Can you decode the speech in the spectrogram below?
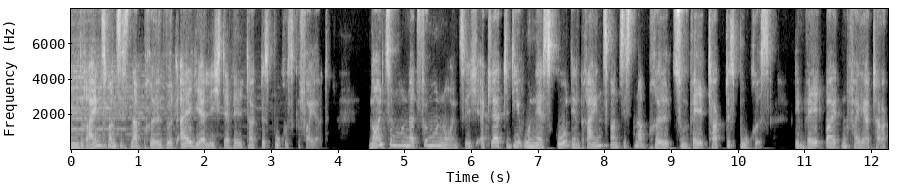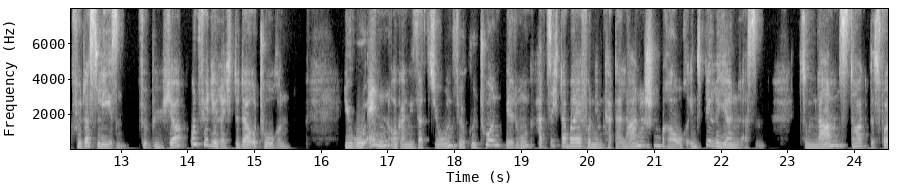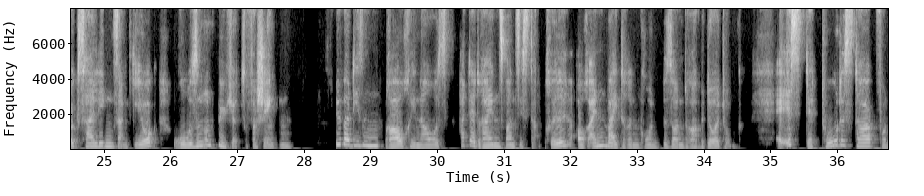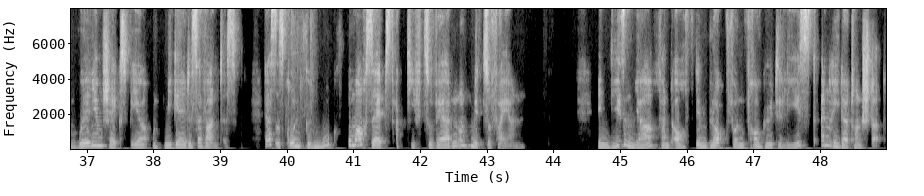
Am 23. April wird alljährlich der Welttag des Buches gefeiert. 1995 erklärte die UNESCO den 23. April zum Welttag des Buches, dem weltweiten Feiertag für das Lesen, für Bücher und für die Rechte der Autoren. Die UN-Organisation für Kultur und Bildung hat sich dabei von dem katalanischen Brauch inspirieren lassen, zum Namenstag des Volksheiligen St. Georg Rosen und Bücher zu verschenken. Über diesen Brauch hinaus hat der 23. April auch einen weiteren Grund besonderer Bedeutung. Er ist der Todestag von William Shakespeare und Miguel de Cervantes. Das ist Grund genug, um auch selbst aktiv zu werden und mitzufeiern. In diesem Jahr fand auf dem Blog von Frau Goethe liest ein Readathon statt.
